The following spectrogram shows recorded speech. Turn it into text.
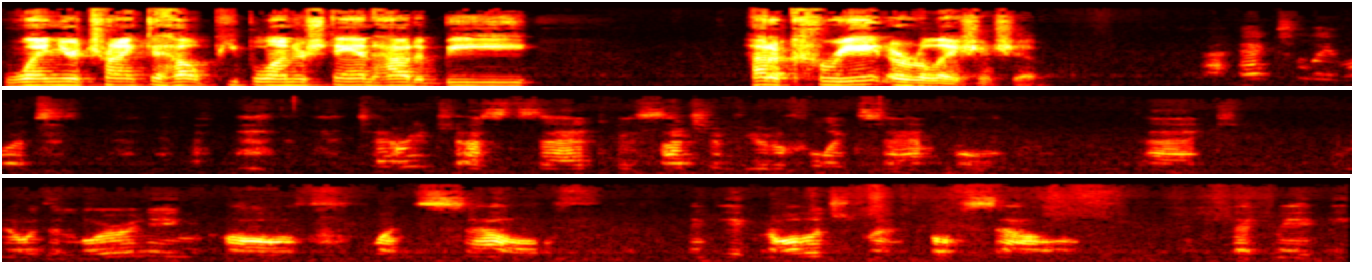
when you're trying to help people understand how to be, how to create a relationship? Actually, what Terry just said is such a beautiful example that, you know, the learning of oneself and the acknowledgement of self that may be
